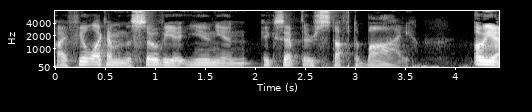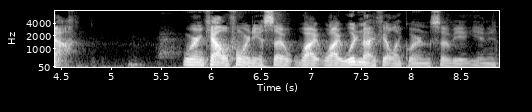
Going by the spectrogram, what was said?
I feel like I'm in the Soviet Union, except there's stuff to buy. Oh yeah, we're in California, so why why wouldn't I feel like we're in the Soviet Union?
